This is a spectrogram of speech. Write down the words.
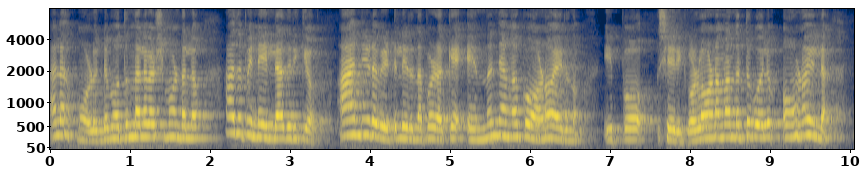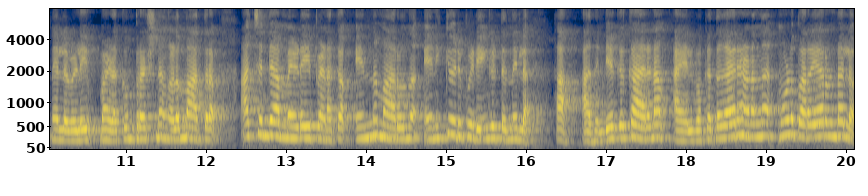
അല്ല മോളിന്റെ മുഖത്തും നല്ല വിഷമമുണ്ടല്ലോ. അത് പിന്നെ ഇല്ലാതിരിക്കോ ആന്റിയുടെ വീട്ടിലിരുന്നപ്പോഴൊക്കെ എന്നും ഞങ്ങൾക്ക് ഓണമായിരുന്നു. ഇപ്പോൾ ശരിക്കുള്ള ഓണം വന്നിട്ട് പോലും ഓണമില്ല. നിലവിളിയും വഴക്കും പ്രശ്നങ്ങളും മാത്രം. അച്ഛന്റെ അമ്മയുടെ ഈ പിണക്കം എന്ന് മാറുമെന്ന് എനിക്കൊരു പിടിയും കിട്ടുന്നില്ല. ആ അതിന്റെയൊക്കെ കാരണം അയൽപക്കത്തുകാരാണെന്ന് മോൾ പറയാറുണ്ടല്ലോ.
